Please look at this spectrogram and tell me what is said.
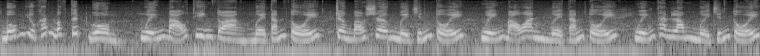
Bốn du khách mất tích gồm Nguyễn Bảo Thiên Toàn, 18 tuổi, Trần Bảo Sơn, 19 tuổi, Nguyễn Bảo Anh, 18 tuổi, Nguyễn Thanh Long, 19 tuổi.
